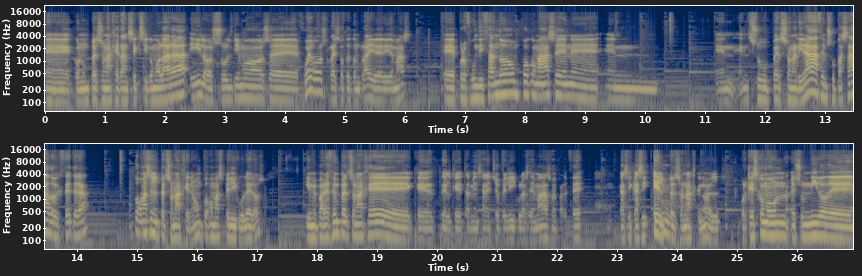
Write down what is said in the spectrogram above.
eh, con un personaje tan sexy como Lara, y los últimos eh, juegos, Rise of the Tomb Raider y demás, profundizando un poco más en, en, en- en su personalidad, en su pasado, etcétera. Un poco más en el personaje, ¿no? Un poco más peliculeros. Y me parece un personaje que, del que también se han hecho películas y demás. Me parece casi, casi el personaje, ¿no? El, porque es como un, es un nido de,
